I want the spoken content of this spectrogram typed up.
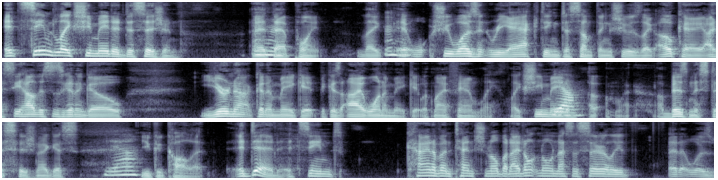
It seemed like she made a decision at mm-hmm. that point. Like it, mm-hmm. she wasn't reacting to something. She was like, "Okay, I see how this is going to go. You're not going to make it because I want to make it with my family." Like she made Yeah. a, a, a business decision, I guess yeah you could call it. It did. It seemed kind of intentional, but I don't know necessarily that it was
